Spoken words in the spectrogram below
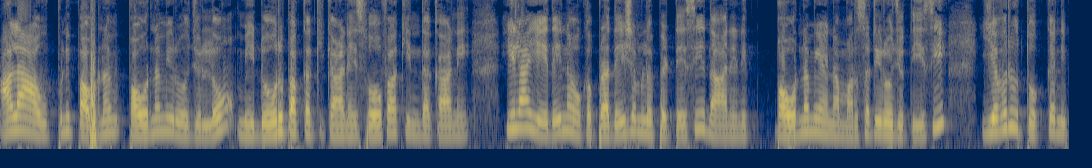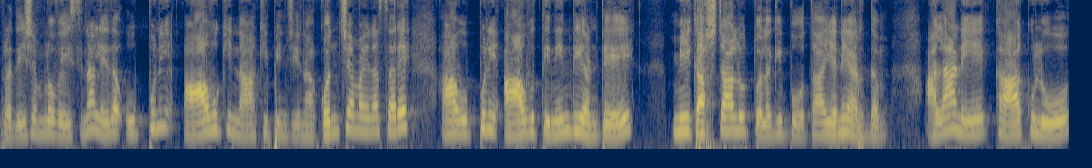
అలా ఆ ఉప్పుని పౌర్ణమి పౌర్ణమి రోజుల్లో మీ డోరు పక్కకి కానీ సోఫా కింద కానీ ఇలా ఏదైనా ఒక ప్రదేశంలో పెట్టేసి దానిని పౌర్ణమి అయిన మరుసటి రోజు తీసి ఎవరు తొక్కని ప్రదేశంలో వేసినా లేదా ఉప్పుని ఆవుకి నాకిపించినా కొంచెమైనా సరే ఆ ఉప్పుని ఆవు తినింది అంటే మీ కష్టాలు తొలగిపోతాయని అర్థం. అలానే కాకులు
